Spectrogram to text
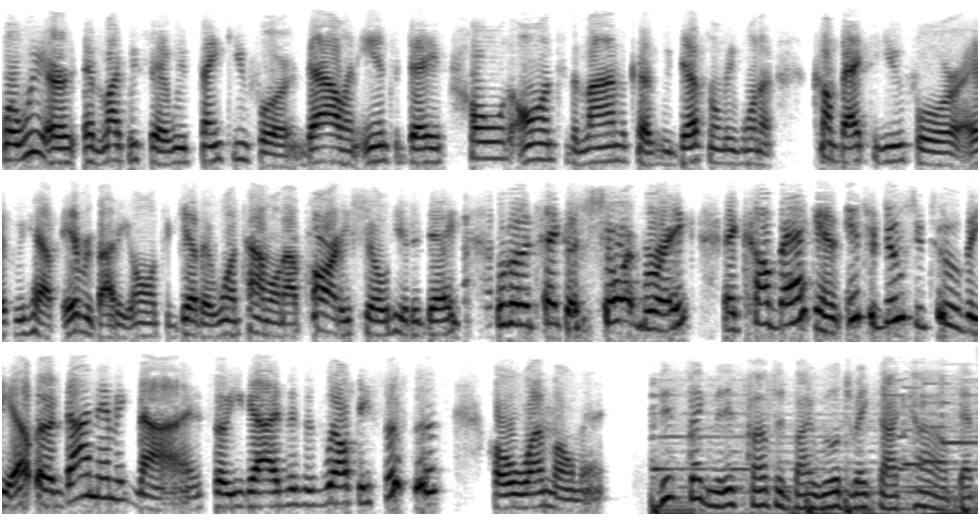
Well, we are, and like we said, we thank you for dialing in today. Hold on to the line because we definitely want to come back to you for as we have everybody on together at one time on our party show here today. We're going to take a short break and come back and introduce you to the other dynamic nine. So you guys, this is Wealthy Sistas. Hold one moment. This segment is sponsored by WillDrake.com. That's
